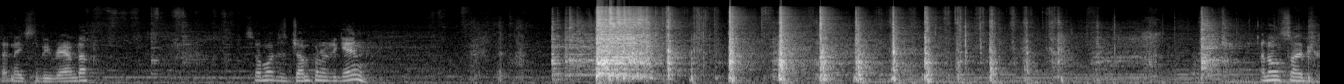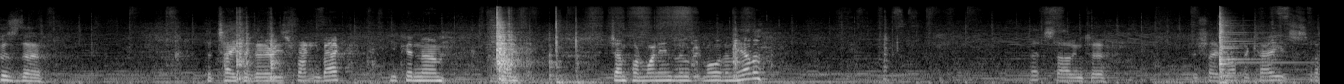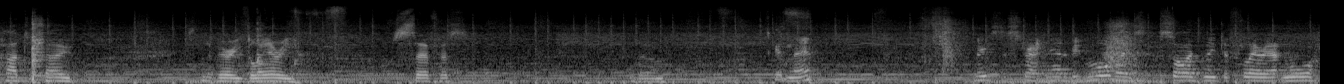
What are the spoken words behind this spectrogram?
that needs to be rounder so I might just jump on it again. And also because the the taper is front and back, you can um, jump, jump on one end a little bit more than the other. That's starting to, to shape up okay. It's sort of hard to show. Not a very glary surface. But, um, it's getting there. Needs to straighten out a bit more. Those sides need to flare out more.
